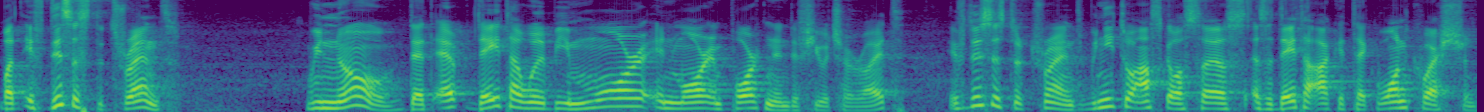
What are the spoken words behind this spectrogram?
but if this is the trend, we know that data will be more and more important in the future, right? If this is the trend, we need to ask ourselves as a data architect one question.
